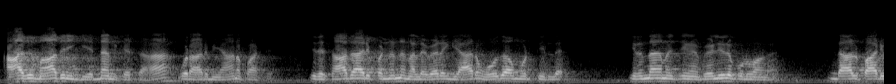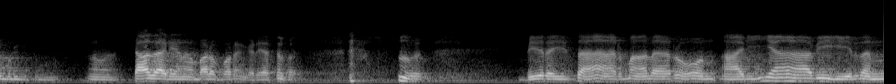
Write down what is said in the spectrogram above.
அது மாதிரி இங்க என்னன்னு கேட்டா ஒரு அருமையான பாட்டு. இதை சாதாரி பண்ணுன்னு நல்ல வேலை இங்க யாரும் ஓதாமூர்த்தி இல்லை. இருந்தாங்கன்னு வச்சுக்கோங்க வெளியில போடுவாங்க. இந்த ஆள் பாடி முடிக்கட்டும். சாதாரியா நான் பாட போறேன் கிடையாது. விரைசார் மலரோன் அரியாவிகிர்தன்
